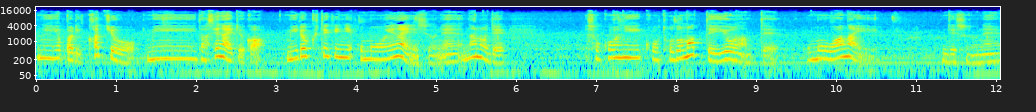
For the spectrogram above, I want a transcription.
にやっぱり価値を見出せないというか魅力的に思えないんですよね。なのでそこにこうとどまっていようなんて思わないんですよね。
